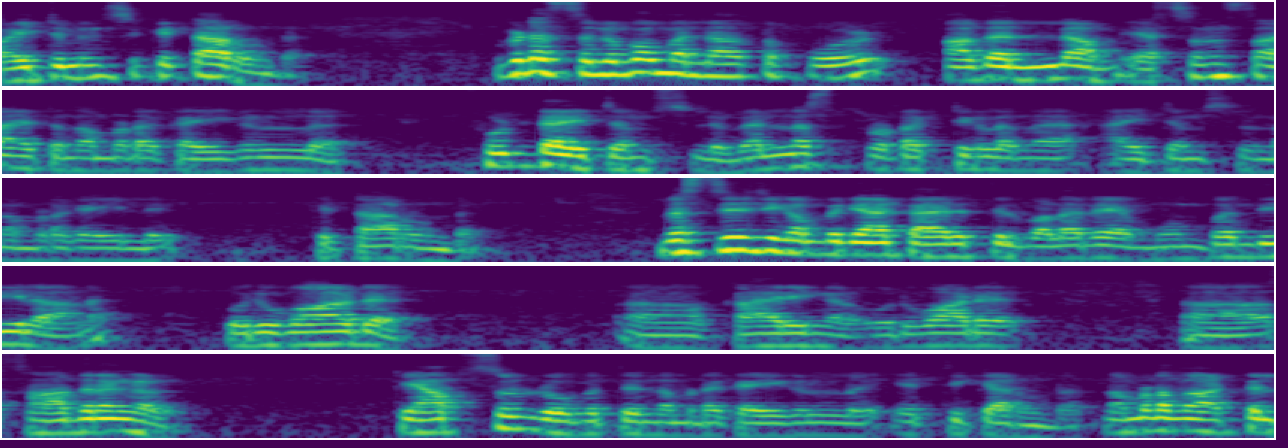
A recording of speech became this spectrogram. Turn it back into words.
വൈറ്റമിൻസ് കിട്ടാറുണ്ട്. ഇവിടെ സുലഭമല്ലാത്തപ്പോൾ അതെല്ലാം എസൻസ് ആയിട്ട് നമ്മുടെ കൈകളിൽ ഫുഡ് ഐറ്റംസിൽ വെൽനസ് പ്രൊഡക്റ്റുകൾ എന്ന ഐറ്റംസിൽ നമ്മുടെ കയ്യിൽ കിട്ടാറുണ്ട്. വെസ്റ്റേജ് കമ്പനി ആ കാര്യത്തിൽ വളരെ മുൻപന്തിയിലാണ് ഒരുപാട് കാര്യങ്ങൾ ഒരുപാട് സാധനങ്ങൾ ക്യാപ്സുൾ രൂപത്തിൽ നമ്മുടെ കൈകളിൽ എത്തിക്കാറുണ്ട്. നമ്മുടെ നാട്ടിൽ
